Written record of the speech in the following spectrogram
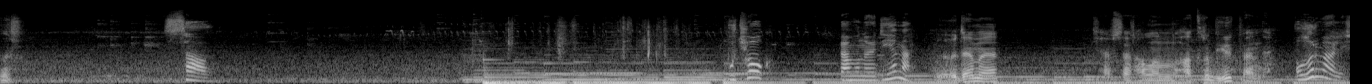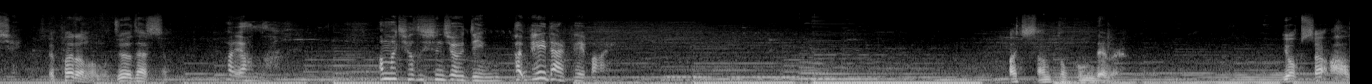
Buyur. Sağ ol. Bu çok. Ben bunu ödeyemem. Ödeme. Kevser halanın hatırı büyük bende. Olur mu öyle şey? E paran olunca ödersin. Hay Allah. Ama çalışınca ödeyeyim. Peyderpey bari. Açsan tokum deme. Yoksa al.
